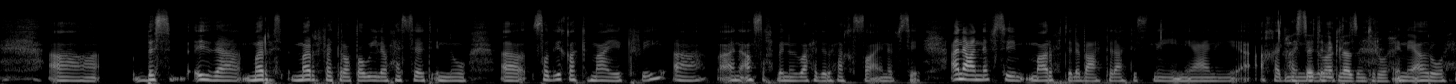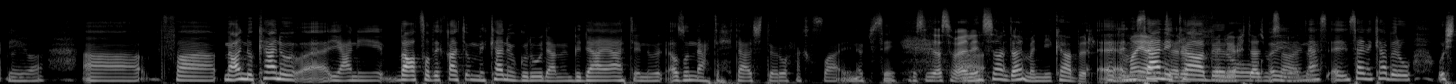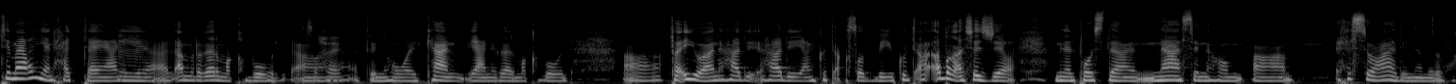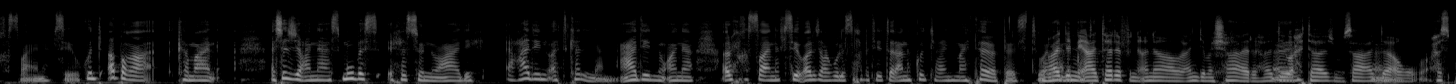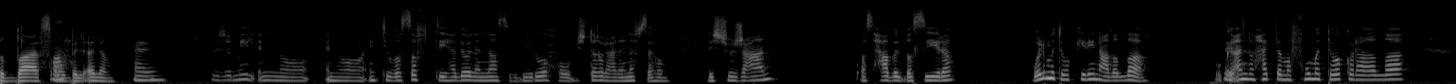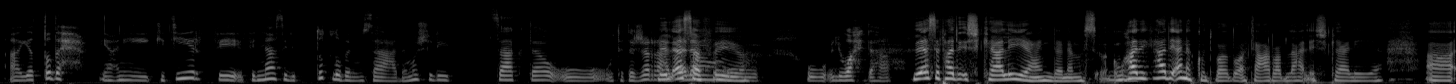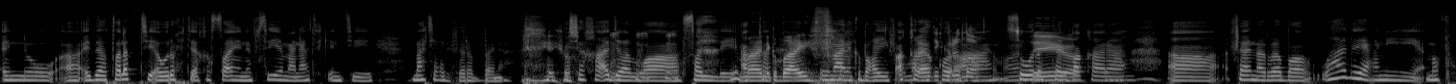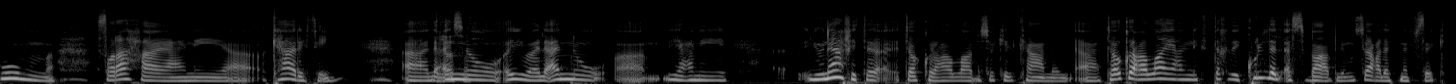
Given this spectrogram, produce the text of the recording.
آه، بس إذا مر مر فترة طويلة وحسيت إنه آه، صديقك ما يكفي آه، أنا أنصح بأنه الواحد يروح أخصائي نفسي أنا عن نفسي ما رحت إلا بعد ثلاث سنين يعني أخذ حسيت الوقت لازم تروح إني أروح أيوة. أيوة آه فمع إنه كانوا آه، يعني بعض صديقات أمي كانوا يقولوا لها من بدايات إنه أظنها تحتاج تروح أخصائي نفسي بس للاسف آه. الإنسان دائما يكابر إنه ما إنسان يعترف يكابر إنه يحتاج و- أيوة، مساعدة ناس إنسان يكابر و- واجتماعيا حتى يعني مم. الأمر غير مقبول آه، صحيح. في إنه هو كان يعني غير مقبول آه فأيوة أنا هذه هذه يعني كنت أقصد به وكنت أبغى أشجع من البوست ده الناس إنهم آه يحسوا عادي إنهم يروحوا أخصائي نفسي وكنت أبغى كمان أشجع الناس مو بس يحسوا إنه عادي عادي إنه أتكلم عادي إنه أنا أروح أخصائي نفسي وأرجع أقول لصاحبتي ترى أنا كنت عند my therapist وعادي إني أعترف ان أنا عندي مشاعر هذه. واحتاج مساعدة أيوة. أو احس بالضعف أو صح. بالألم أيوة. وجميل إنه إنه أنت وصفتي هدول الناس اللي بيروحوا وبيشتغلوا على نفسهم بالشجعان وأصحاب البصيرة والمتوكلين على الله وكأنه حتى مفهوم التوكل على الله آه، يتضح يعني كثير في في الناس اللي بتطلب المساعدة مش اللي ساكتة وتتجرع أيوه. و... ولوحدها للأسف هذه إشكالية عندنا مس... وهذه هذه أنا كنت برضو أتعرض لها الإشكالية آه إنه آه إذا طلبتي أو رحتي أخصائية نفسية معناتك أنت ما تعرفي ربنا يا شيخ أدعو الله صلي إيمانك ضعيف إيمانك ضعيف القرآن كمان. سورة أيوه. البقرة مم. آه فين الرضا وهذا يعني مفهوم صراحة يعني آه كارثي آه للأسف. لأنه أيوة لأنه آه يعني ينافي الت- التوكل على الله بشكل كامل. آه، التوكل على الله يعني إنك تتخذي كل الأسباب لمساعدة نفسك.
